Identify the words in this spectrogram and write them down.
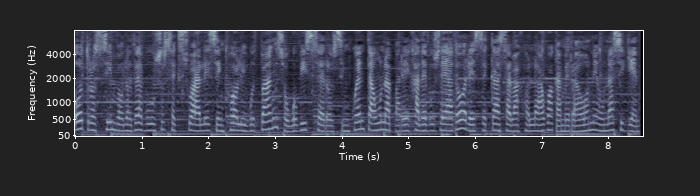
otro símbolo de abusos sexuales en Hollywood Bangs o 050 Una pareja de buceadores se casa bajo el agua Cameraone una siguiente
